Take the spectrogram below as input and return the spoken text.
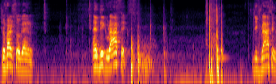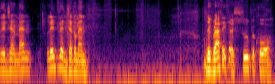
So far, so good. And the graphics. The graphics, ladies and gentlemen, The graphics are super cool.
